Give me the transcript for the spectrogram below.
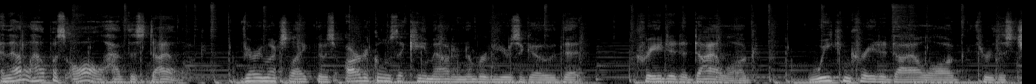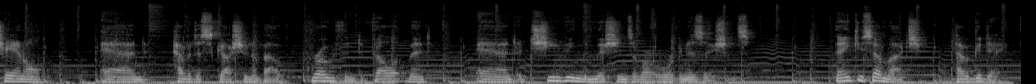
and that'll help us all have this dialogue very much like those articles that came out a number of years ago that created a dialogue. We can create a dialogue through this channel and have a discussion about growth and development and achieving the missions of our organizations. Thank you so much. Have a good day.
